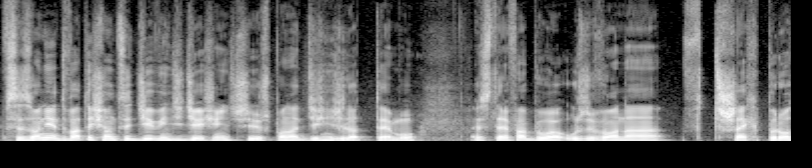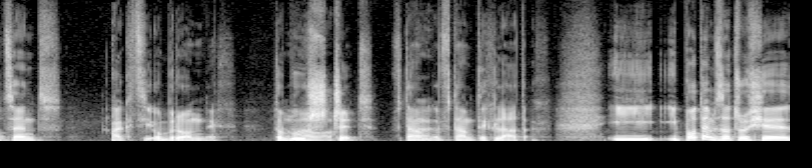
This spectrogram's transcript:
W sezonie 2009-10, czyli już ponad 10 lat temu, strefa była używana w 3% akcji obronnych. To, to był mało. szczyt w, tam, tak. w tamtych latach. I, I potem zaczął się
